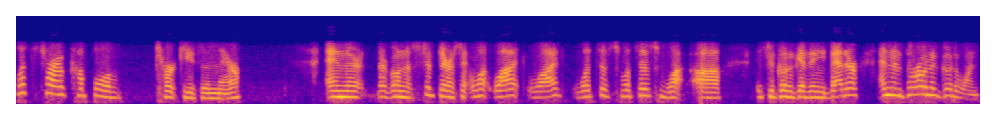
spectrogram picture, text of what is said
Let's throw a couple of turkeys in there, and they're they're going to sit there and say, what, what, what, what's this, what's this, what, uh, is it going to get any better? And then throw in a good one,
